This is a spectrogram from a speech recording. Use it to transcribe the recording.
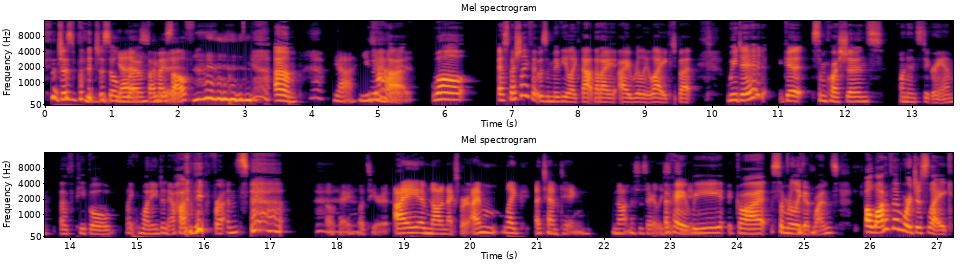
just just alone Yes, by myself. Um yeah, you Yeah. well, especially if it was a movie like that that I I really liked, but we did get some questions on Instagram of people like wanting to know how to make friends. Okay, let's hear it. I am not an expert. I'm like attempting, not necessarily. Okay, we got some really good ones. A lot of them were just like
